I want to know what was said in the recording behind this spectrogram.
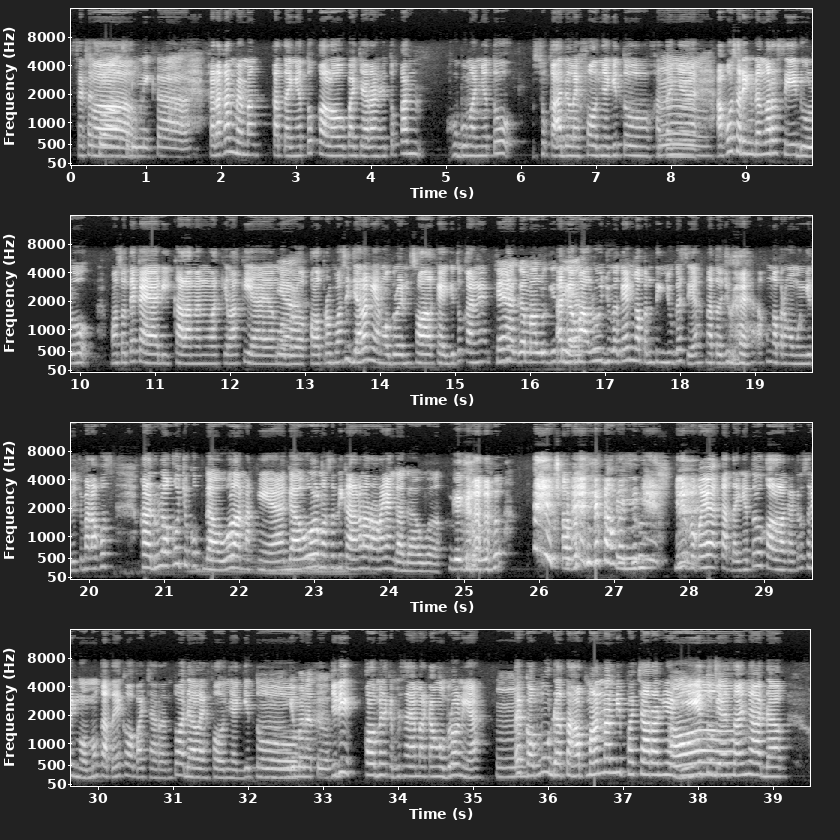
Seksual. seksual sebelum nikah. Karena kan memang katanya tuh kalau pacaran itu kan hubungannya tuh suka ada levelnya gitu katanya. Hmm. Aku sering denger sih dulu maksudnya kayak di kalangan laki-laki ya yang Iya. ngobrol. Kalau perempuan sih jarang ya ngobrolin soal kayak gitu kan. Ya. kayak agak malu gitu agak ya. malu juga kayak nggak penting juga sih ya. Nggak tahu juga ya. Aku nggak pernah ngomong gitu. Cuman aku karena dulu aku cukup gaul anaknya ya. Gaul maksudnya di kalangan orang-orang yang gak gaul. Gak gaul. Apa sih? Apa sih? Jadi pokoknya katanya tuh kalau laki-laki tuh sering ngomong katanya kalau pacaran tuh ada levelnya gitu. Hmm, gimana tuh? Jadi kalau mereka misalnya mereka ngobrol nih ya Hmm. eh kamu udah tahap mana nih pacarannya? Oh. gitu biasanya ada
